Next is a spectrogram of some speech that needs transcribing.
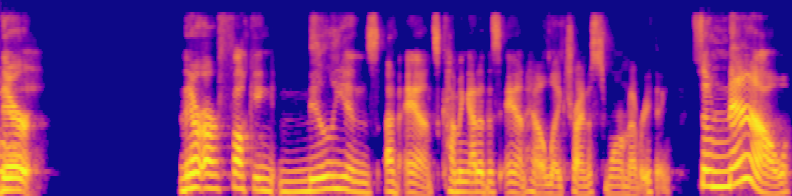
there Oh, there are fucking millions of ants coming out of this ant hill, like trying to swarm everything. So now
